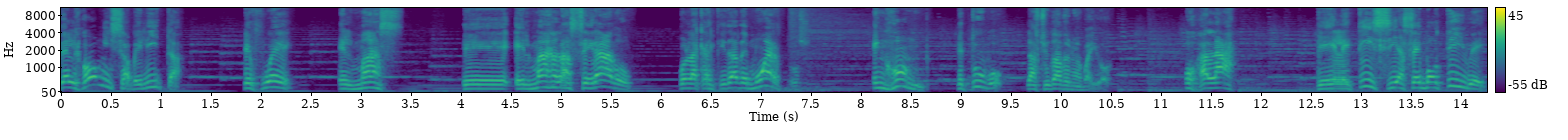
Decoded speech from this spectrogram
del joven Isabelita, que fue el más, eh, el más lacerado con la cantidad de muertos en Hong que tuvo la ciudad de Nueva York. Ojalá que Leticia se motive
